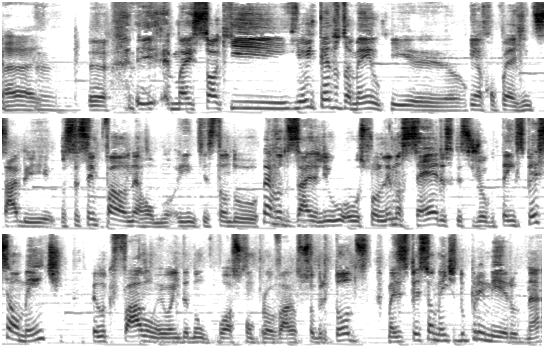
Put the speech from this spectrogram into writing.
Ai, É, e- mas só que eu entendo também o que quem acompanha a gente sabe. Você sempre fala, né, Romulo, em questão do level design ali, os problemas sérios que esse jogo tem, especialmente pelo que falam, eu ainda não posso comprovar sobre todos, mas especialmente do primeiro, né?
